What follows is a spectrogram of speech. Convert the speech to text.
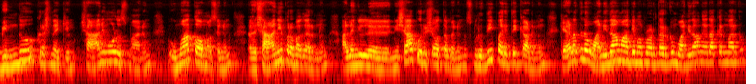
ബിന്ദു കൃഷ്ണയ്ക്കും ഷാനിമോൾ ഉസ്മാനും ഉമാ തോമസിനും ഷാനി പ്രഭാകരനും അല്ലെങ്കിൽ നിഷ പുരുഷോത്തമനും സ്മൃതി പരുത്തിക്കാടിനും കേരളത്തിലെ വനിതാ മാധ്യമ പ്രവർത്തകർക്കും വനിതാ നേതാക്കന്മാർക്കും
